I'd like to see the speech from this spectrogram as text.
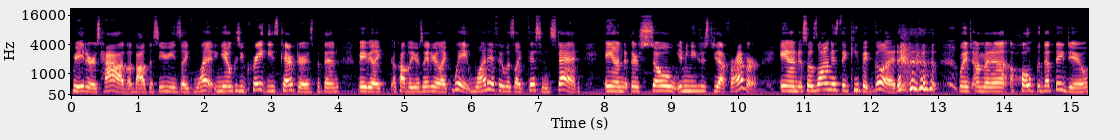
creators have about the series. Like what you know because you create these characters but then maybe like a couple years later you're like wait what if it was like this instead? And there's so i mean you can just do that forever and so as long as they keep it good which i'm gonna hope that they do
